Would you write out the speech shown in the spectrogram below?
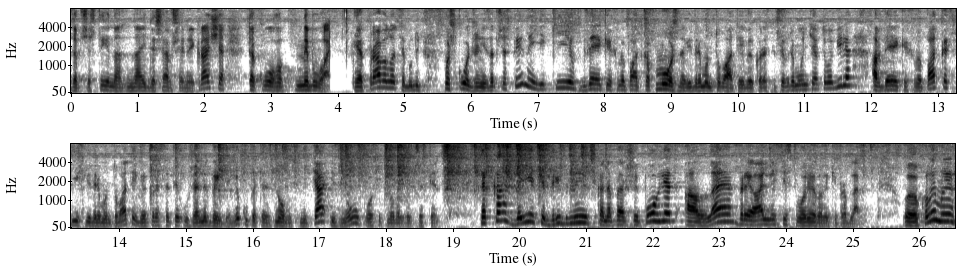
запчастина найдешевша і найкраща, такого не буває. Як правило, це будуть пошкоджені запчастини, які в деяких випадках можна відремонтувати і використати в ремонті автомобіля, а в деяких випадках їх відремонтувати і використати уже не вийде. Ви купите знову сміття і знову пошук нових запчастин. Така, здається, дрібничка на перший погляд, але в реальності створює великі проблеми. Е, Коли ми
